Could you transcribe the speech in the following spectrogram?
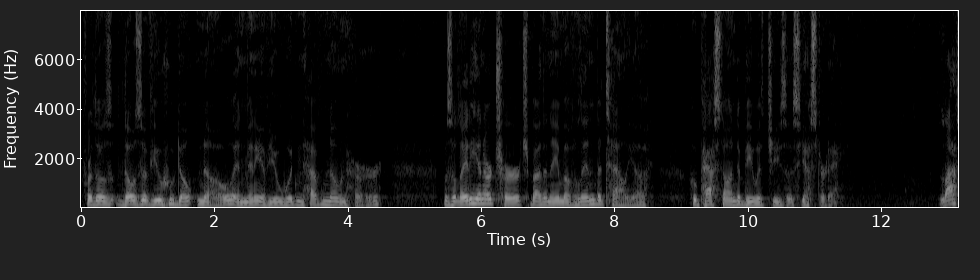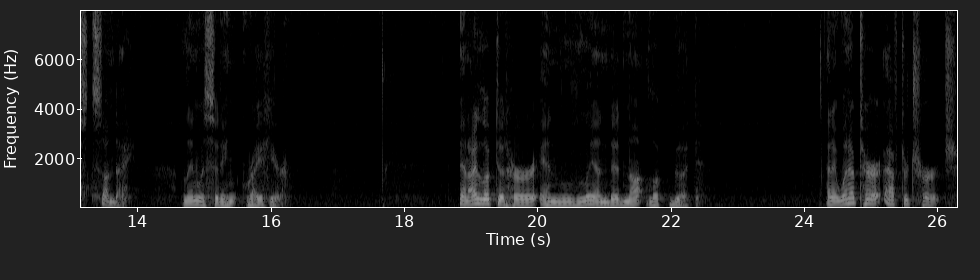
For those, those of you who don't know, and many of you wouldn't have known her, was a lady in our church by the name of Lynn Battaglia who passed on to be with Jesus yesterday. Last Sunday, Lynn was sitting right here. And I looked at her, and Lynn did not look good. And I went up to her after church.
